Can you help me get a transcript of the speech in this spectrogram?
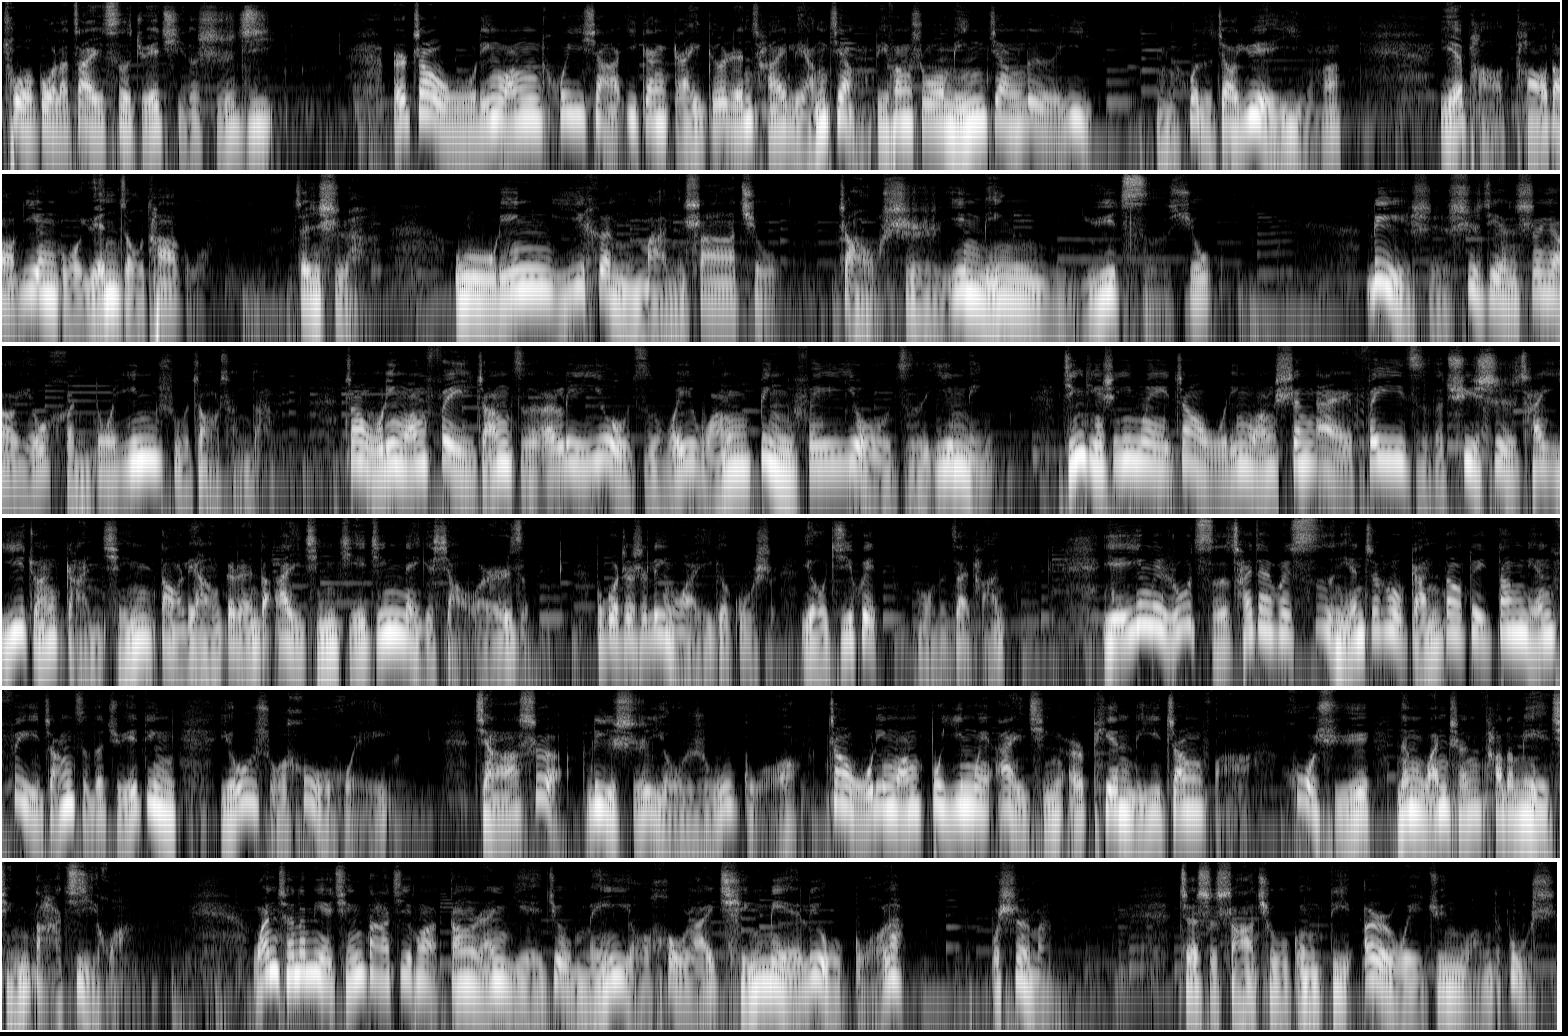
错过了再次崛起的时机。而赵武灵王麾下一干改革人才良将，比方说名将乐毅，嗯，或者叫乐毅啊，也跑逃到燕国，远走他国。真是啊，武灵遗恨满沙丘。赵氏英名于此休。历史事件是要有很多因素造成的。赵武灵王废长子而立幼子为王，并非幼子英明，仅仅是因为赵武灵王深爱妃子的去世，才移转感情到两个人的爱情结晶那个小儿子。不过这是另外一个故事，有机会我们再谈。也因为如此，才在会四年之后感到对当年废长子的决定有所后悔。假设历史有如果，赵武灵王不因为爱情而偏离章法，或许能完成他的灭秦大计划。完成了灭秦大计划，当然也就没有后来秦灭六国了，不是吗？这是沙丘宫第二位君王的故事。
